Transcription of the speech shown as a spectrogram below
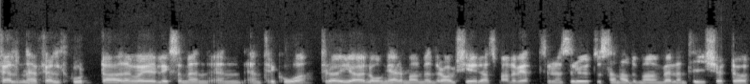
den här fältskjorta, det var ju liksom en, en, en trikåtröja, långärmad med dragkedja som alla vet hur den ser ut och sen hade man väl en t-shirt och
